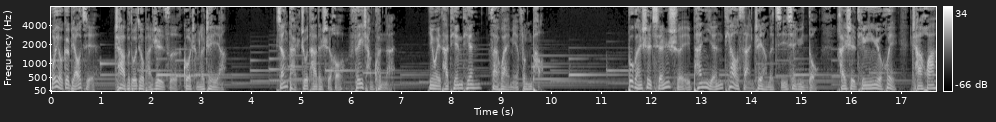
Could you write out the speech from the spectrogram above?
我有个表姐，差不多就把日子过成了这样。想逮住她的时候非常困难，因为她天天在外面疯跑。不管是潜水、攀岩、跳伞这样的极限运动，还是听音乐会、插花、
